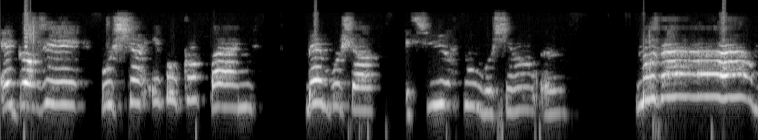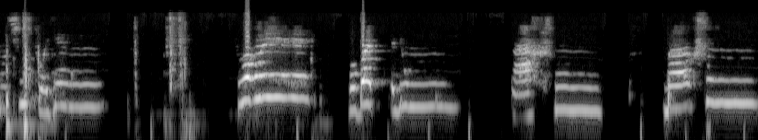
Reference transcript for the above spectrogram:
égorgez vos chiens et vos campagnes, même vos chats et surtout vos chiens. Euh, nos armes, citoyens, formez vos bataillons, marchons, marchons,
